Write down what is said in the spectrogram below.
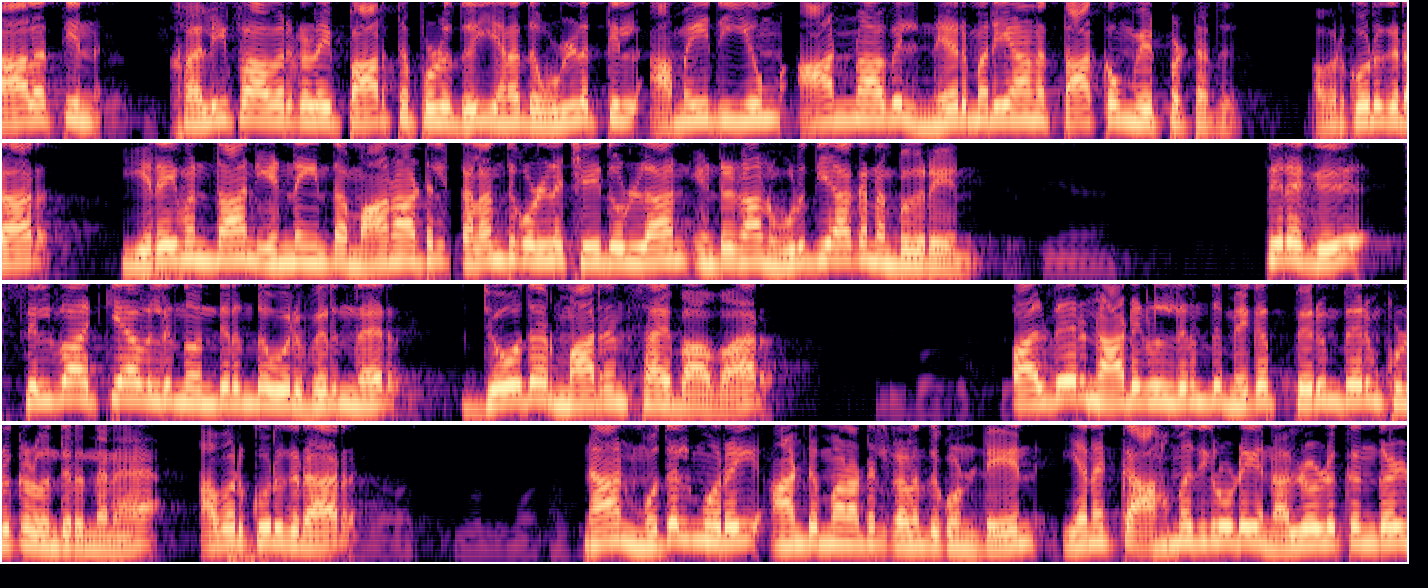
காலத்தின் ஹலீஃபா அவர்களை பார்த்த பொழுது எனது உள்ளத்தில் அமைதியும் ஆன்மாவில் நேர்மறையான தாக்கமும் ஏற்பட்டது. அவர் கூறுகிறார் இறைவன்தான் என்னை இந்த மாநாட்டில் கலந்து கொள்ள செய்துள்ளான் என்று நான் உறுதியாக நம்புகிறேன். பிறகு சில்வாக்கியாவிலிருந்து வந்திருந்த ஒரு விருந்தர் ஜோதர் மாரன் சாஹிப் ஆவார். பல்வேறு நாடுகளிலிருந்து மிக பெரும் பெரும் குழுக்கள் வந்திருந்தன. அவர் கூறுகிறார் நான் முதல் முறை ஆண்டு மாநாட்டில் கலந்து கொண்டேன். எனக்கு அகமதிகளுடைய நல்லொழுக்கங்கள்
